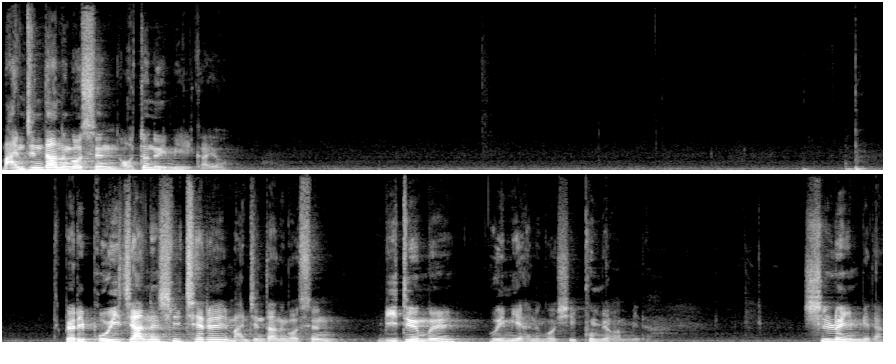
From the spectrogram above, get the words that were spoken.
만진다는 것은 어떤 의미일까요? 특별히 보이지 않는 실체를 만진다는 것은 믿음을 의미하는 것이 분명합니다. 신뢰입니다.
